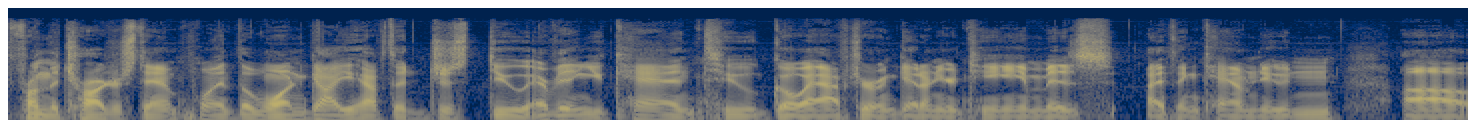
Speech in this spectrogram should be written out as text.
from the Charger standpoint, the one guy you have to just do everything you can to go after and get on your team is, I think, Cam Newton. Uh,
